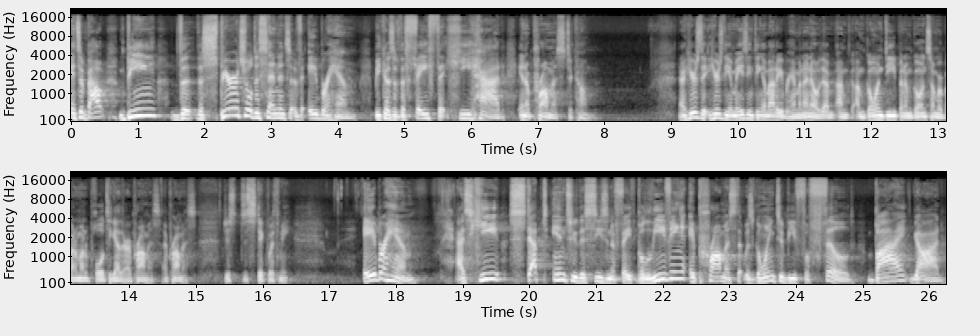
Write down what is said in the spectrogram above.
It's about being the, the spiritual descendants of Abraham because of the faith that he had in a promise to come. Now, here's the, here's the amazing thing about Abraham, and I know I'm, I'm, I'm going deep and I'm going somewhere, but I'm going to pull it together. I promise. I promise. Just, just stick with me. Abraham as he stepped into this season of faith, believing a promise that was going to be fulfilled by God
